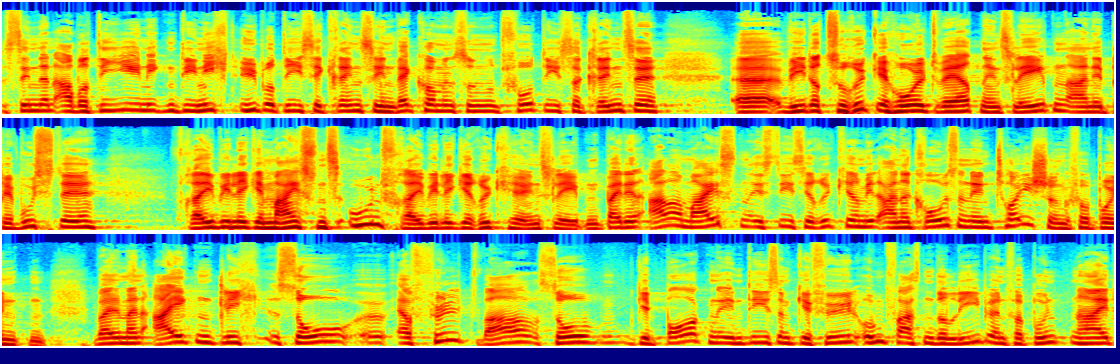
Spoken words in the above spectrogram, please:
sind dann aber diejenigen, die nicht über diese Grenze hinwegkommen, sondern vor dieser Grenze äh, wieder zurückgeholt werden ins Leben, eine bewusste, freiwillige, meistens unfreiwillige Rückkehr ins Leben. Bei den allermeisten ist diese Rückkehr mit einer großen Enttäuschung verbunden, weil man eigentlich so äh, erfüllt war, so geborgen in diesem Gefühl umfassender Liebe und Verbundenheit,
